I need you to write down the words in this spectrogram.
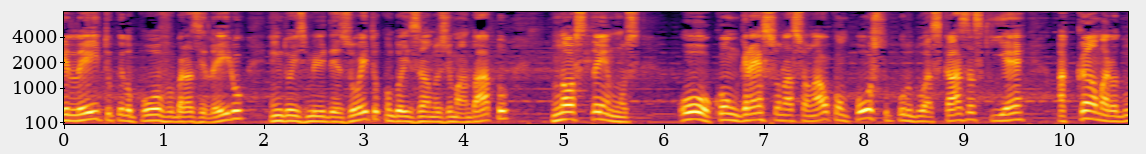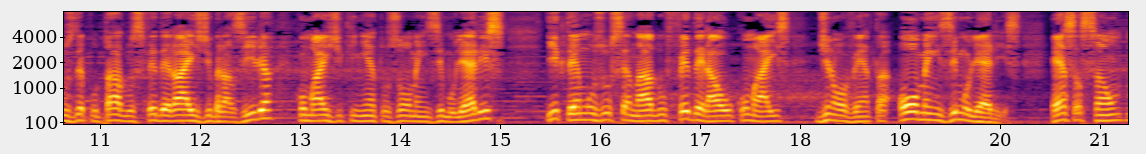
eleito pelo povo brasileiro em 2018, com dois anos de mandato. Nós temos o Congresso Nacional, composto por duas casas, que é a Câmara dos Deputados Federais de Brasília, com mais de 500 homens e mulheres, e temos o Senado Federal, com mais de 90 homens e mulheres. Essas são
